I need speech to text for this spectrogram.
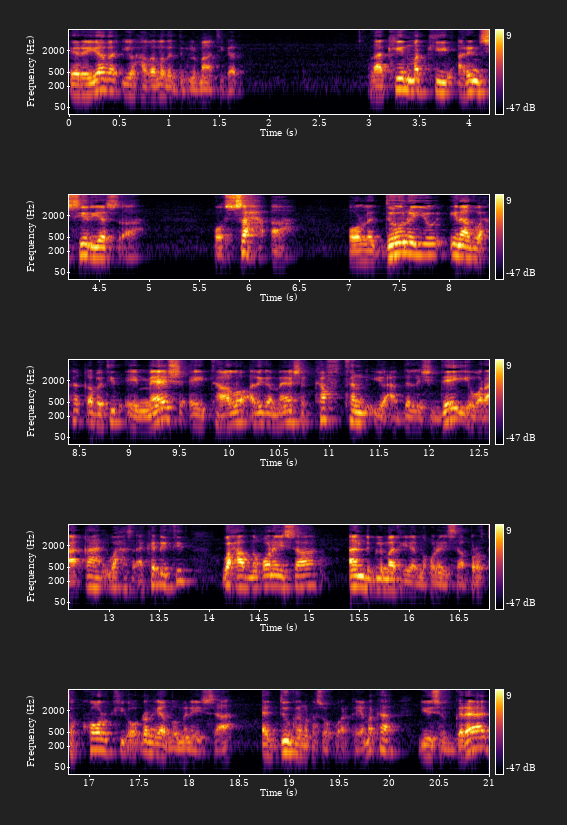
ereyada iyo hadallada diblomatigada laakiin markii arrin serious ah oo sax ah oo la doonayo inaad wax ka qabatid ay meesha ay taalo adiga meesha kaftan iyo cabdalla shidey iyo waraaqahan iyo waxaas aad ka dhigtid waxaad noqonaysaa undiplomatic ayaad noqonaysaa protocolkii oo dhan ayaad luminaysaa adduunkan markaasoo ku arkaya. Marka yuusuf garaad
